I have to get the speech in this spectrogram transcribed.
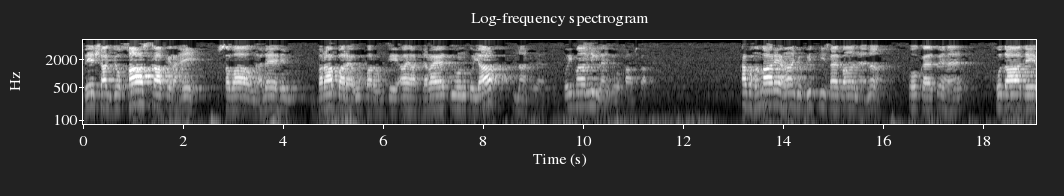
بے شک جو خاص کافر ہیں سوا علیہم، برابر ہے اوپر ان کے، آیا ڈرائے تو ان کو یا نہ ڈرائے۔ کوئی مان نہیں لائیں گے وہ خاص کا اب ہمارے ہاں جو بتی صاحبان ہیں نا، وہ کہتے ہیں، خدا دے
